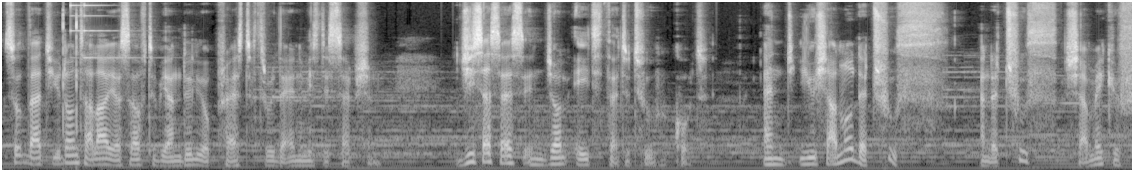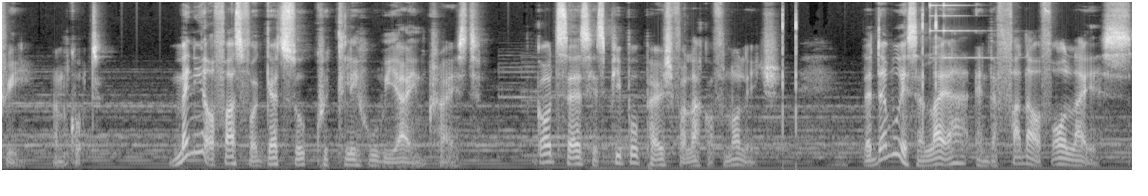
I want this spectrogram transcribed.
so that you don't allow yourself to be unduly oppressed through the enemy's deception. Jesus says in John 8:32, quote, And you shall know the truth, and the truth shall make you free. Unquote. Many of us forget so quickly who we are in Christ. God says his people perish for lack of knowledge. The devil is a liar and the father of all liars.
